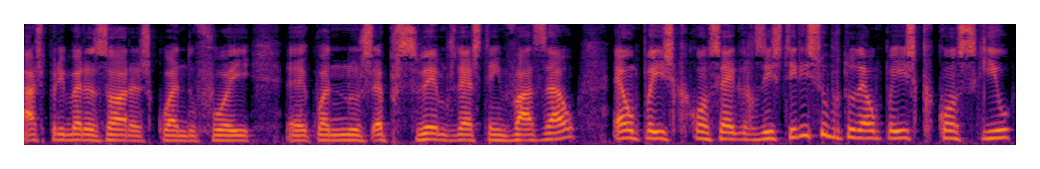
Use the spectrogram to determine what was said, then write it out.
às primeiras horas, quando foi eh, quando nos apercebemos desta invasão. É um país que consegue resistir e, sobretudo, é um país que conseguiu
